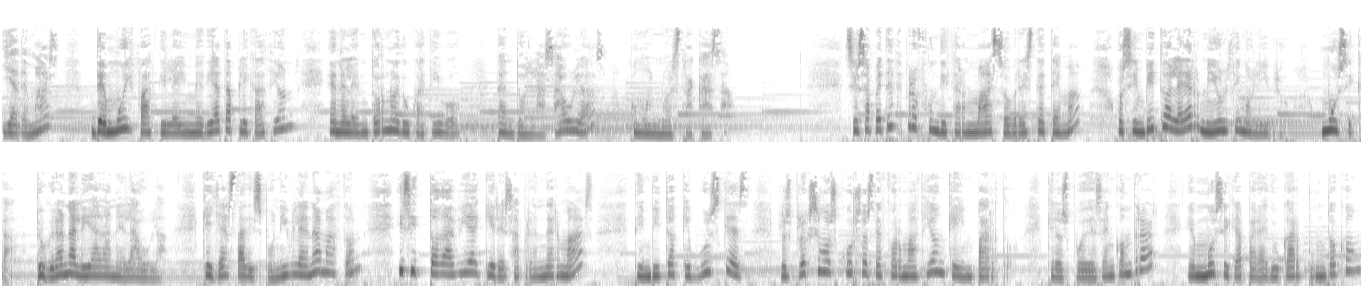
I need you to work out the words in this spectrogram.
y además de muy fácil e inmediata aplicación en el entorno educativo, tanto en las aulas como en nuestra casa. Si os apetece profundizar más sobre este tema, os invito a leer mi último libro, Música, tu gran aliada en el aula, que ya está disponible en Amazon y si todavía quieres aprender más, te invito a que busques los próximos cursos de formación que imparto, que los puedes encontrar en musicaparaeducar.com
